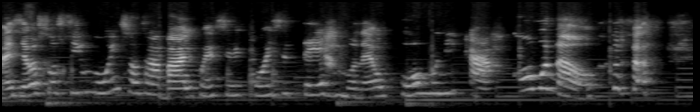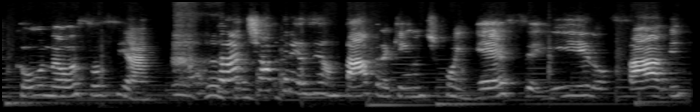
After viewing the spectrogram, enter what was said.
Mas eu associo muito seu trabalho com esse, com esse termo, né? O comunicar. Como não? Como não associar? Então, para te apresentar, para quem não te conhece aí, não sabe,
